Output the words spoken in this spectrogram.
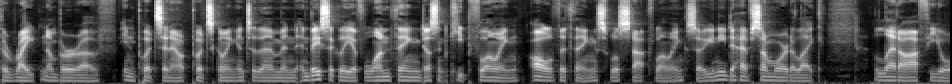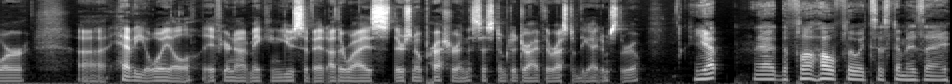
the right number of inputs and outputs going into them. And, and basically, if one thing doesn't keep flowing, all of the things will stop flowing. So you need to have somewhere to like let off your uh, heavy oil if you're not making use of it. Otherwise, there's no pressure in the system to drive the rest of the items through. Yep. Uh, the whole fluid system is a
